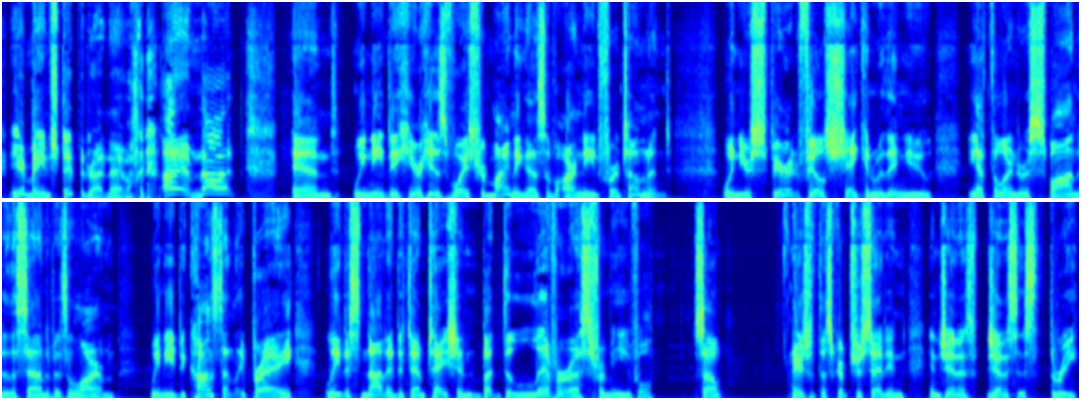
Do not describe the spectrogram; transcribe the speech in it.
You're being stupid right now. I am not. And we need to hear his voice reminding us of our need for atonement. When your spirit feels shaken within you, you have to learn to respond to the sound of his alarm. We need to constantly pray, lead us not into temptation, but deliver us from evil. So here's what the scripture said in, in Genesis, Genesis 3.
